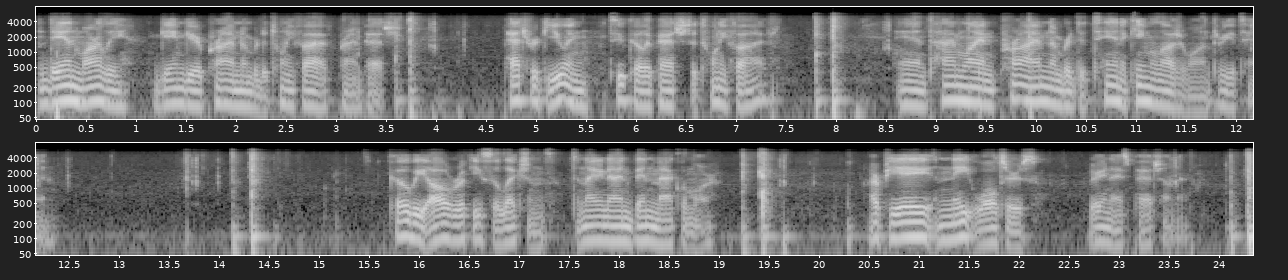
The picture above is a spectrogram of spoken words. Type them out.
Dan Majerle, Game Gear Prime number to 25 Prime Patch. Patrick Ewing two color patch to 25. And Timeline Prime numbered to 10, Akeem Olajuwon, 3 of 10. Kobe All Rookie Selections to 99, Ben McLemore. RPA Nate Wolters, very nice patch on it.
